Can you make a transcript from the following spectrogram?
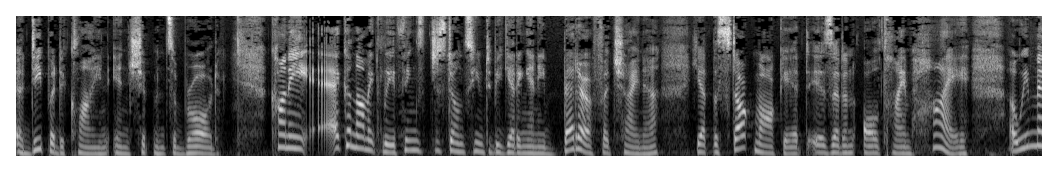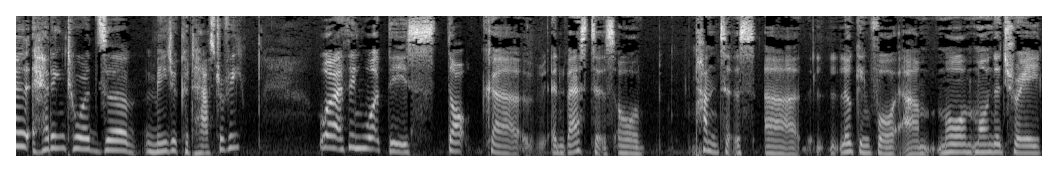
a deeper decline in shipments abroad. Connie, economically, things just don't seem to be getting any better for China, yet the stock market is at an all-time high. Are we heading towards a major catastrophe? Well, I think what the stock uh, investors or punters are looking for um, more monetary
